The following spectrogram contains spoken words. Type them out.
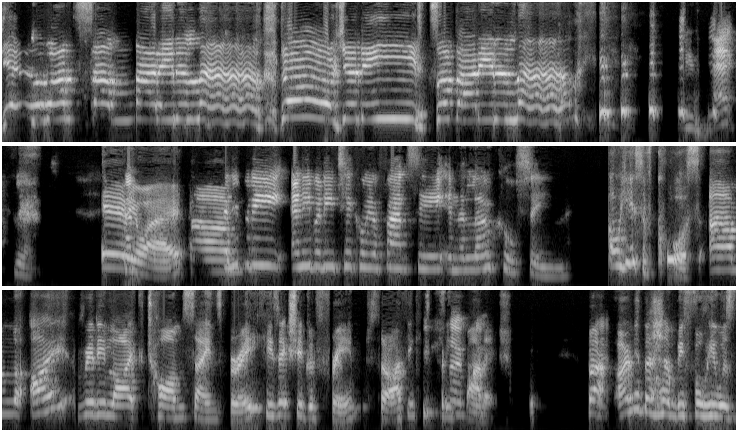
you want somebody to love, don't you need somebody to love? Excellent. Anyway, um, anybody anybody tickle your fancy in the local scene? oh yes, of course. Um, I really like Tom Sainsbury. He's actually a good friend, so I think he's He's pretty so fun. good. Actually. But I remember him before he was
